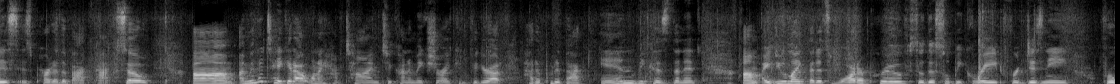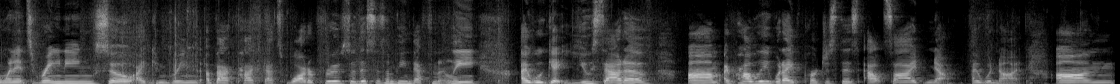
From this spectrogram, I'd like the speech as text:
this is part of the backpack. So um, I'm gonna take it out when I have time to kind of make sure I can figure out how to put it back in because then it, um, I do like that it's waterproof. So this will be great for Disney for when it's raining. So I can bring a backpack that's waterproof. So this is something definitely I will get use out of. Um, I probably, would I purchase this outside? No, I would not. Um,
